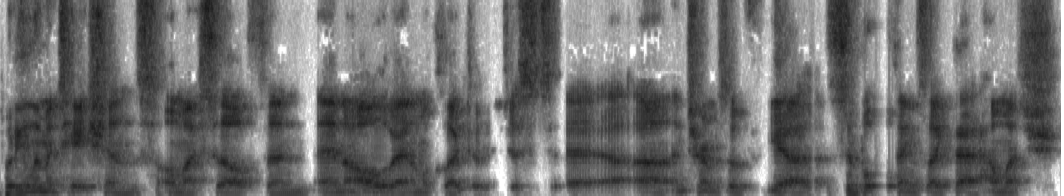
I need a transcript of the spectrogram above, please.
putting limitations on myself and and all of mm-hmm. animal collective just uh, uh, in terms of yeah simple things like that how much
